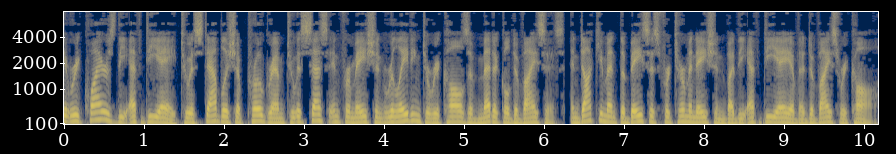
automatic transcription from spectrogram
It requires the FDA to establish a program to assess information relating to recalls of medical devices, and document the basis for termination by the FDA of a device recall.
